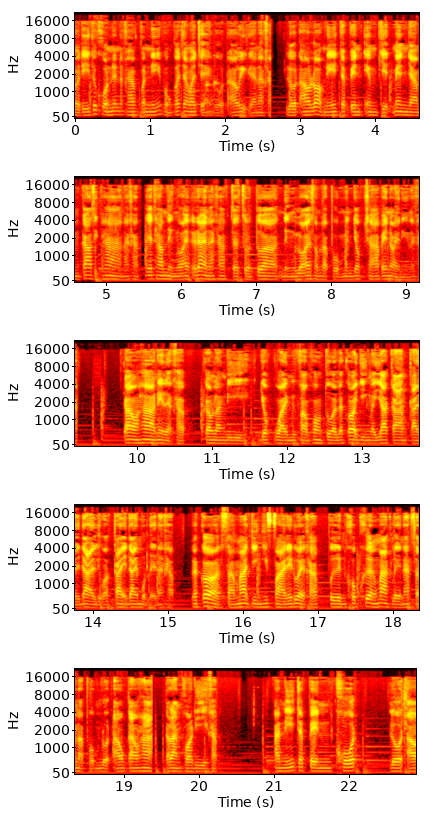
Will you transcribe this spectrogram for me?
สวัสดีทุกคนด้วยนะครับ วันนี้ผมก็จะมาแจกโหลดเอาอีกแล้วนะครับโหลดเอารอบนี้จะเป็น M7 แม่นยำ95 นะครับ จะทำ100 ก็ได้นะครับ แต่ส่วนตัว 100สำหรับผมมันยกช้าไปหน่อยหนึ่งนะครับ 95 นี่แหละครับกำลังดียกไวมีความคล่องตัว แล้วก็ยิงระยะกลางไกลได้หรือว่าใกล้ได้หมดเลยนะครับ แล้วก็สามารถยิงฮิปไฟได้ด้วยครับปืนครบเครื่องมากเลยนะสำหรับผมโหลดเอา95กำลังพอดีครับ อันนี้จะเป็นโค้ดโหลดเอา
